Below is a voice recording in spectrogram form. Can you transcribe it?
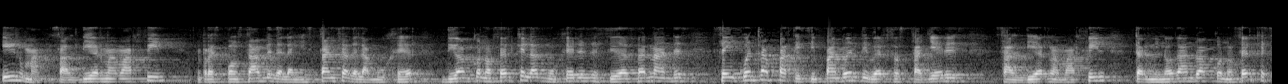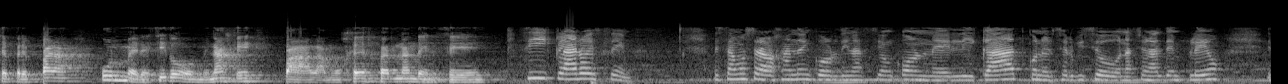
Irma Saldierna Marfil, responsable de la instancia de la mujer, dio a conocer que las mujeres de Ciudad Fernández se encuentran participando en diversos talleres. Saldierna Marfil terminó dando a conocer que se prepara un merecido homenaje para la mujer fernandense. Sí, claro, este, estamos trabajando en coordinación con el ICAT, con el Servicio Nacional de Empleo.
